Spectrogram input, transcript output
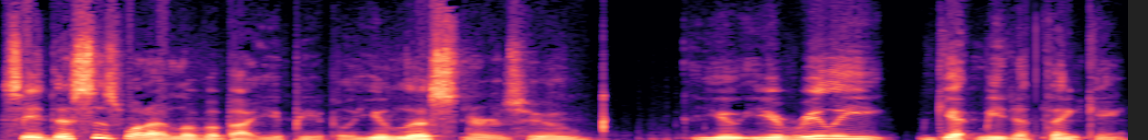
See, this is what I love about you people, you listeners who you you really get me to thinking,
